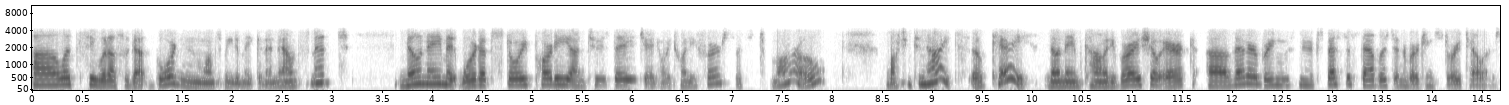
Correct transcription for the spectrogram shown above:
Uh, let's see what else we got. Gordon wants me to make an announcement. No name at Word Up Story Party on Tuesday, January 21st. That's tomorrow. Washington Heights. Okay. No name comedy variety show. Eric uh, Vetter brings New York's best established and emerging storytellers,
